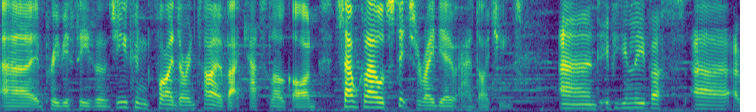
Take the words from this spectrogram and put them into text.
uh, in previous seasons, you can find our entire back catalogue on SoundCloud, Stitcher Radio, and iTunes. And if you can leave us uh, a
